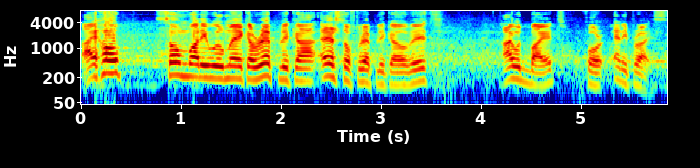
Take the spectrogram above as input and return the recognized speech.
I hope somebody will make a replica, airsoft replica of it. I would buy it for any price.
